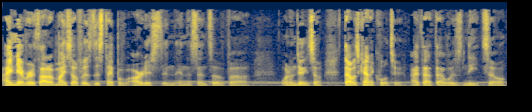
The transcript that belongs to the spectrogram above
I never thought of myself as this type of artist in in the sense of uh, what I'm doing. So that was kind of cool too. I thought that was neat. So."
